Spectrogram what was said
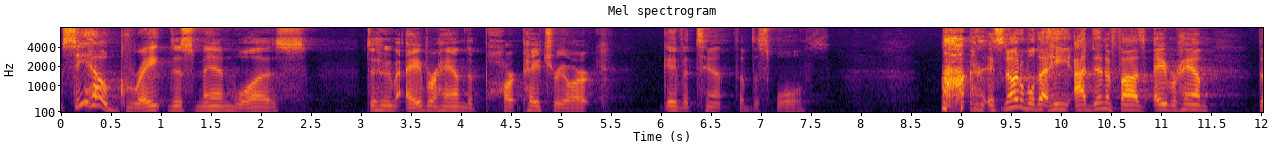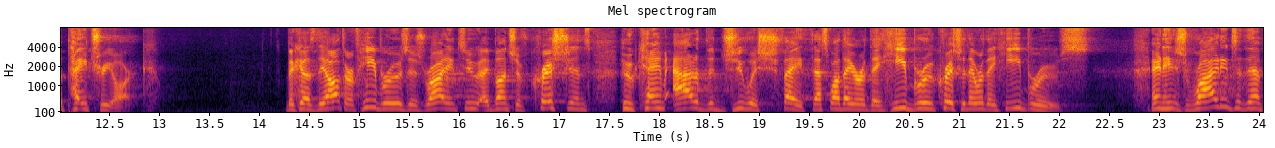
See how great this man was to whom Abraham, the patriarch, gave a tenth of the spoils. it's notable that he identifies Abraham, the patriarch. Because the author of Hebrews is writing to a bunch of Christians who came out of the Jewish faith. That's why they were the Hebrew Christian. They were the Hebrews. And he's writing to them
